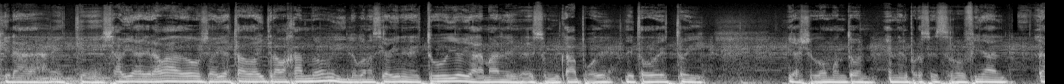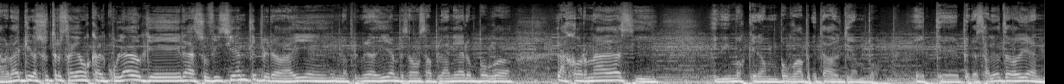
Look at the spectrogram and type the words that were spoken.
que nada, este, ya había grabado, ya había estado ahí trabajando y lo conocía bien en el estudio y además es un capo de, de todo esto y, y ayudó un montón en el proceso final. La verdad que nosotros habíamos calculado que era suficiente, pero ahí en los primeros días empezamos a planear un poco las jornadas y, vimos que era un poco apretado el tiempo. Este, pero salió todo bien,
